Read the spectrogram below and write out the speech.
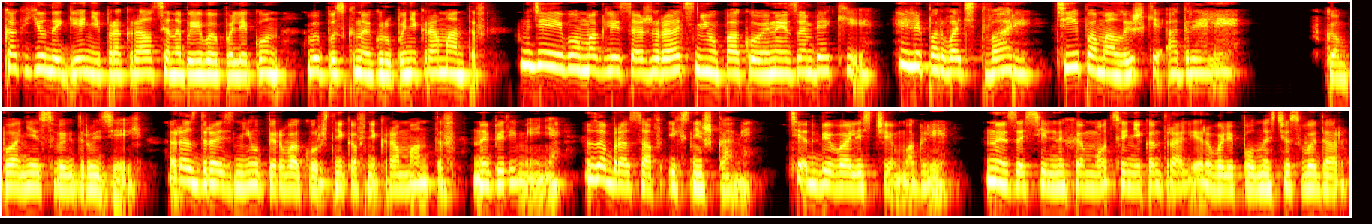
как юный гений прокрался на боевой полигон выпускной группы некромантов, где его могли сожрать неупокоенные зомбяки или порвать твари типа малышки Адрелии. В компании своих друзей раздразнил первокурсников-некромантов на перемене, забросав их снежками. Те отбивались чем могли, но из-за сильных эмоций не контролировали полностью свой дар.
